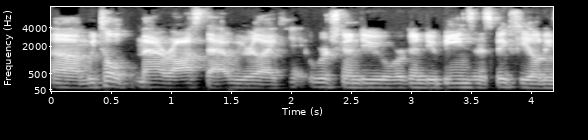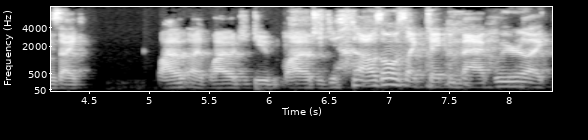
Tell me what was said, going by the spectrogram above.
um, we told Matt Ross that we were like, hey, we're just gonna do we're gonna do beans in this big field. And he's like, why like why would you do why would you do? I was almost like taken back. We were like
